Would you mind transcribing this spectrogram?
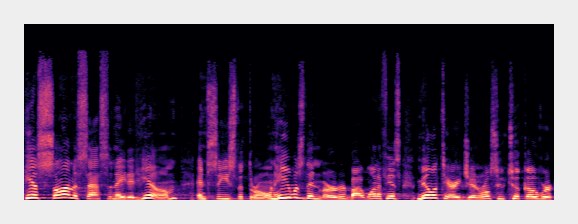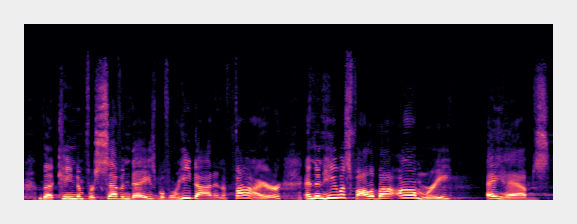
His son assassinated him and seized the throne. He was then murdered by one of his military generals who took over the kingdom for seven days before he died in a fire. And then he was followed by Omri, Ahab's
